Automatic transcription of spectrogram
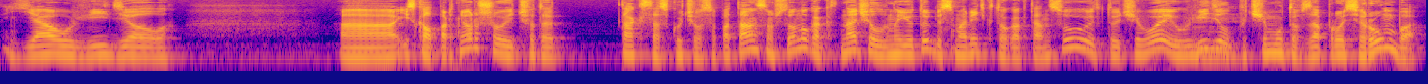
я увидел, э, искал партнершу и что-то так соскучился по танцам, что ну как начал на ютубе смотреть, кто как танцует, кто чего, и увидел mm-hmm. почему-то в запросе румба,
